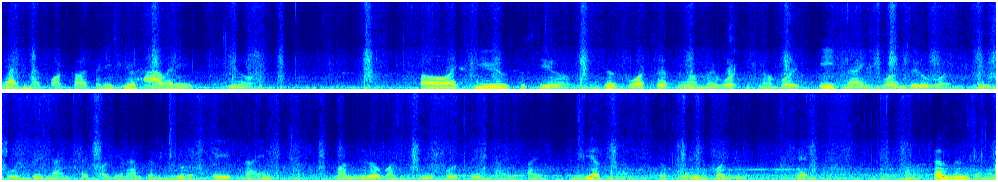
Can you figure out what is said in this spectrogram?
like my podcast and if you have any you know uh, experience to share just whatsapp me on my whatsapp number it's 89101 again i'm telling you 89101 media just waiting for you okay कल मिलते हैं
